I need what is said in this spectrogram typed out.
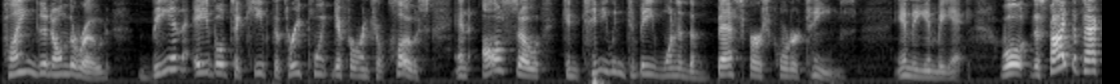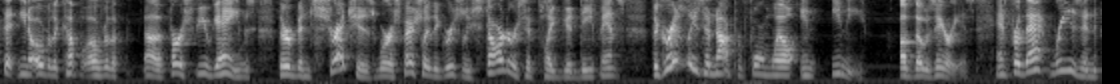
playing good on the road, being able to keep the three point differential close, and also continuing to be one of the best first quarter teams in the NBA. Well, despite the fact that you know over the couple over the uh, first few games there have been stretches where especially the Grizzlies starters have played good defense, the Grizzlies have not performed well in any of those areas. And for that reason,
